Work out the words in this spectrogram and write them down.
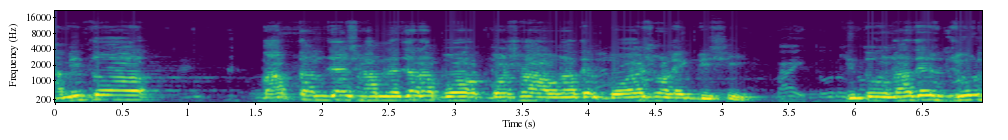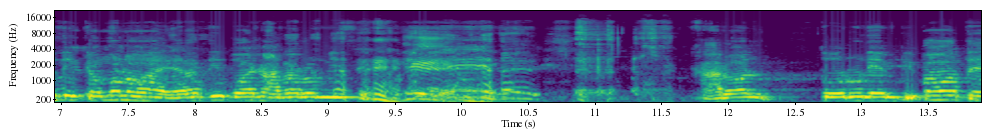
আমি তো ভাবতাম যে সামনে যারা বসা ওনাদের বয়স অনেক বেশি। কিন্তু ওনাদের জোর দেখে মনে হয়? এরা দিয়ে বয়স আঠারোর নিচে। কারণ তরুণ এমপি পাওয়াতে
